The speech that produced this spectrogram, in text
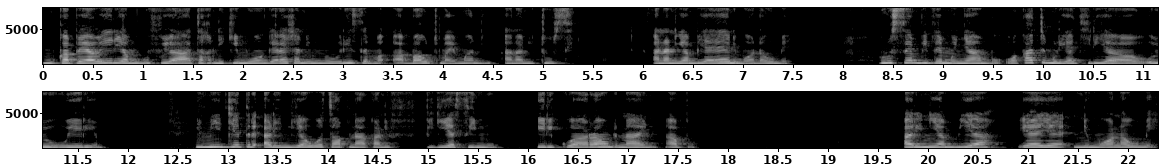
Mkapea William nguvu ya hata nikimuongeresha nimuulize about my money ananitusi. Ananiambia yeye ni mwanaume. Ruse Mbithe mnyambo. Wakati mliachilia huyu William immediately aliingia WhatsApp na akanipigia simu. Ilikuwa around 9 hapo. Aliniambia yeye ni mwanaume.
